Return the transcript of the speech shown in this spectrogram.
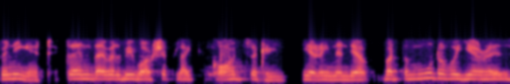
winning it, then there will be worship like gods again here in India. But the mood over here is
